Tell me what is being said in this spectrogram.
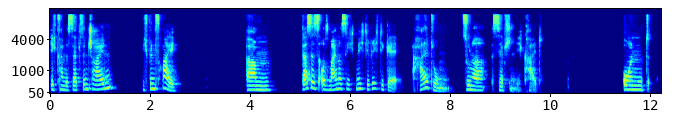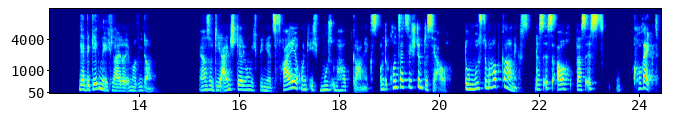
Ich kann das selbst entscheiden. Ich bin frei. Ähm, das ist aus meiner Sicht nicht die richtige Haltung zu einer Selbstständigkeit. Und der begegne ich leider immer wieder. Ja, so die Einstellung, ich bin jetzt frei und ich muss überhaupt gar nichts. Und grundsätzlich stimmt es ja auch. Du musst überhaupt gar nichts. Das ist auch, das ist korrekt.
